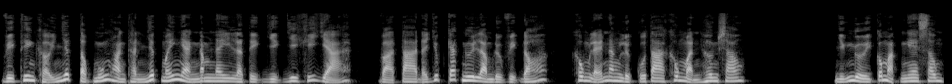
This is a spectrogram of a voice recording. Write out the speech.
việc thiên khởi nhất tộc muốn hoàn thành nhất mấy ngàn năm nay là tiệt diệt di khí giả, và ta đã giúp các ngươi làm được việc đó, không lẽ năng lực của ta không mạnh hơn sao? Những người có mặt nghe xong,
